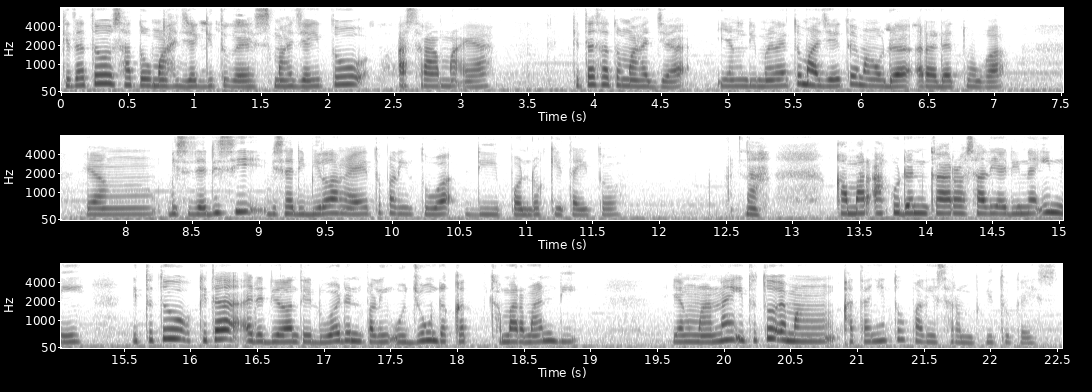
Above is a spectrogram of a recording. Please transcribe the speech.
kita tuh satu mahja gitu guys. Mahja itu asrama ya. Kita satu mahja yang di mana itu mahja itu emang udah rada tua. Yang bisa jadi sih bisa dibilang ya itu paling tua di pondok kita itu. Nah kamar aku dan Kak Rosalia Dina ini itu tuh kita ada di lantai dua dan paling ujung deket kamar mandi yang mana itu tuh emang katanya tuh paling serem gitu guys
